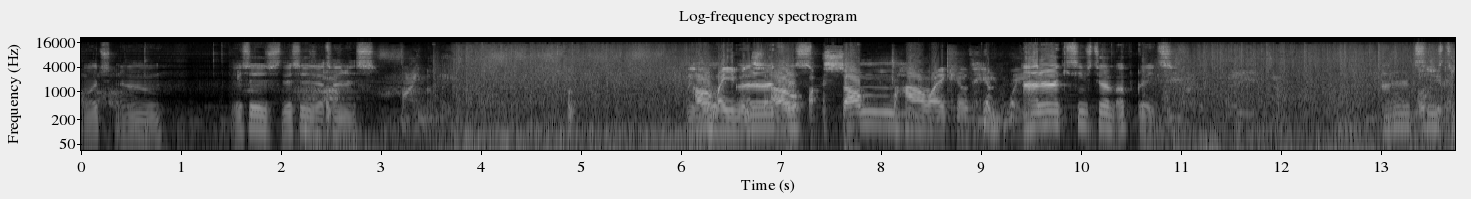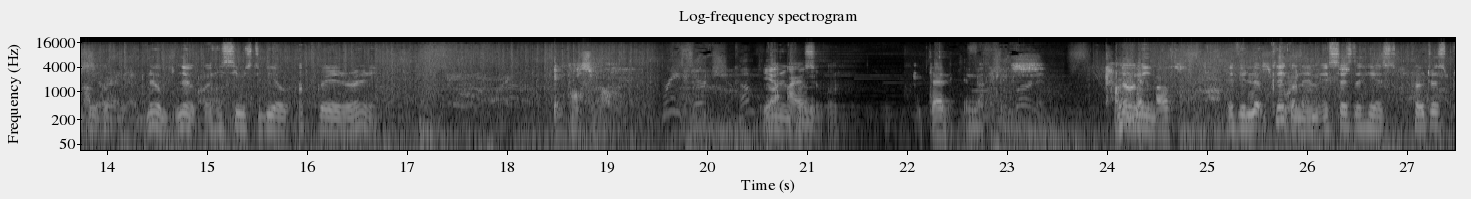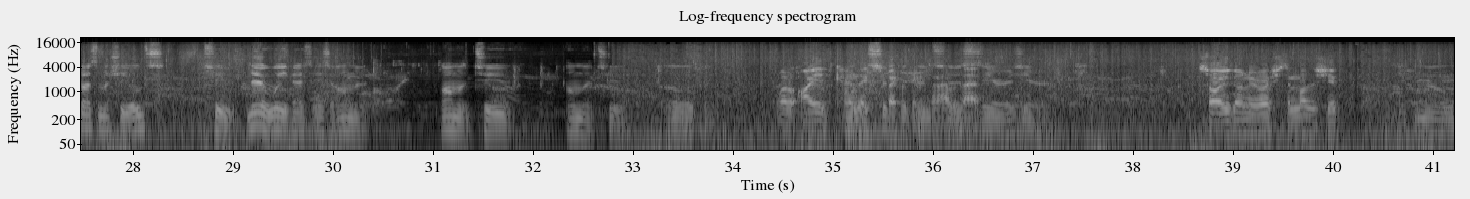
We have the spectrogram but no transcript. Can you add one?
What? No. This is this is Artanis. Wait, How am? I even? Alarak oh, has- somehow I killed him. Alarak seems to have upgrades. Alarak seems to be upgrade. up- no, no, but he seems to be upgraded already. Impossible. Research. Yeah, Not I'm impossible. dead in that case. No, I mean-? If you look, click on him, it says that he has Protoss Plasma Shields two. No, wait, that is armor. Armor two. Armor two. Oh, okay. Well, I had kind of expected him to have that. Zero zero. So are you gonna rush the mothership? No,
